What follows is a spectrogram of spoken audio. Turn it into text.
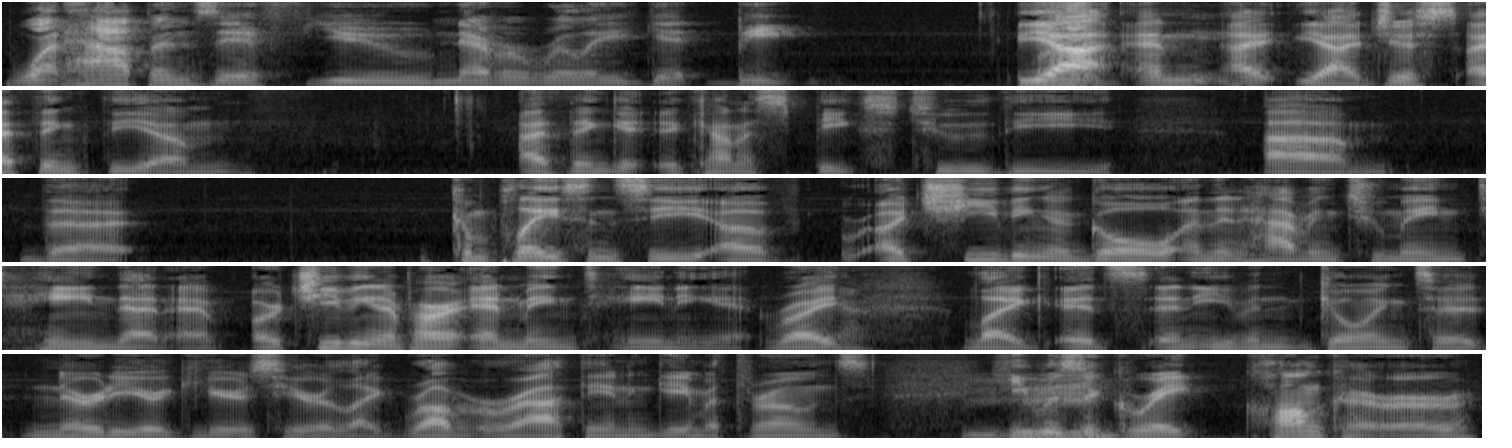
what happens if you never really get beat. yeah, and I yeah, just I think the um, I think it, it kind of speaks to the um the complacency of achieving a goal and then having to maintain that or achieving an empire and maintaining it right Yeah. like it's and even going to nerdier gears here like robert baratheon in game of thrones he was a Mm-hmm. great conqueror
